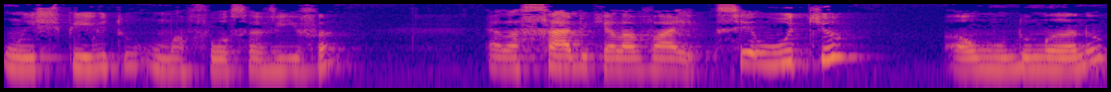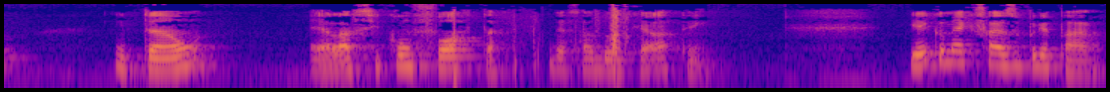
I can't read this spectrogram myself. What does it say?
um espírito, uma força viva, ela sabe que ela vai ser útil ao mundo humano então, ela se conforta dessa dor que ela tem. E aí, como é que faz o preparo?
